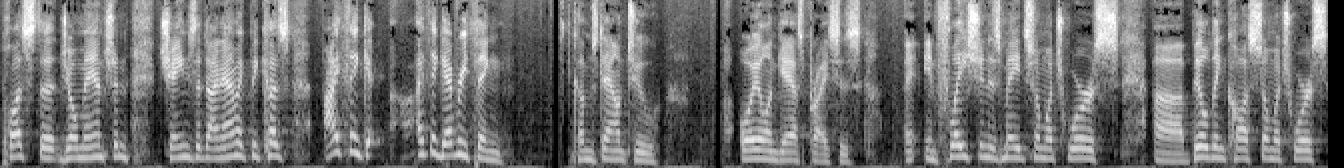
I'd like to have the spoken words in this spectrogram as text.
plus the Joe Manchin change the dynamic? Because I think, I think everything comes down to oil and gas prices. Inflation is made so much worse. Uh, building costs so much worse.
